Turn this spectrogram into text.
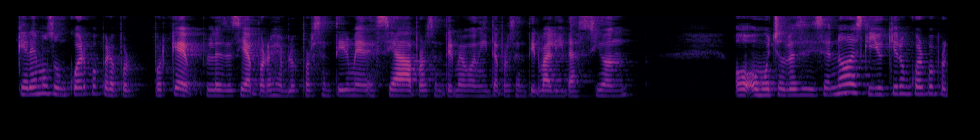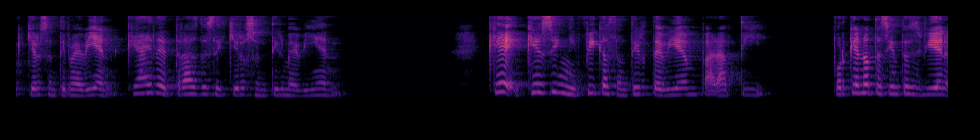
queremos un cuerpo, pero por, ¿por qué? Les decía, por ejemplo, por sentirme deseada, por sentirme bonita, por sentir validación. O, muchas veces dicen, no, es que yo quiero un cuerpo porque quiero sentirme bien. ¿Qué hay detrás de ese quiero sentirme bien? ¿Qué, ¿Qué significa sentirte bien para ti? ¿Por qué no te sientes bien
